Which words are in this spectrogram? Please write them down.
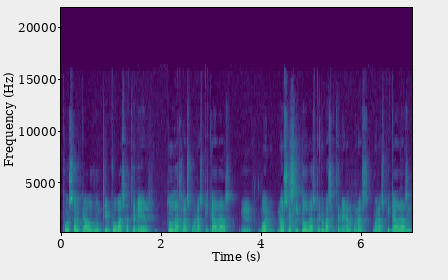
Pues al cabo de un tiempo vas a tener todas las muelas picadas. Mm, bueno, no sé si todas, pero vas a tener algunas muelas picadas. Mm.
